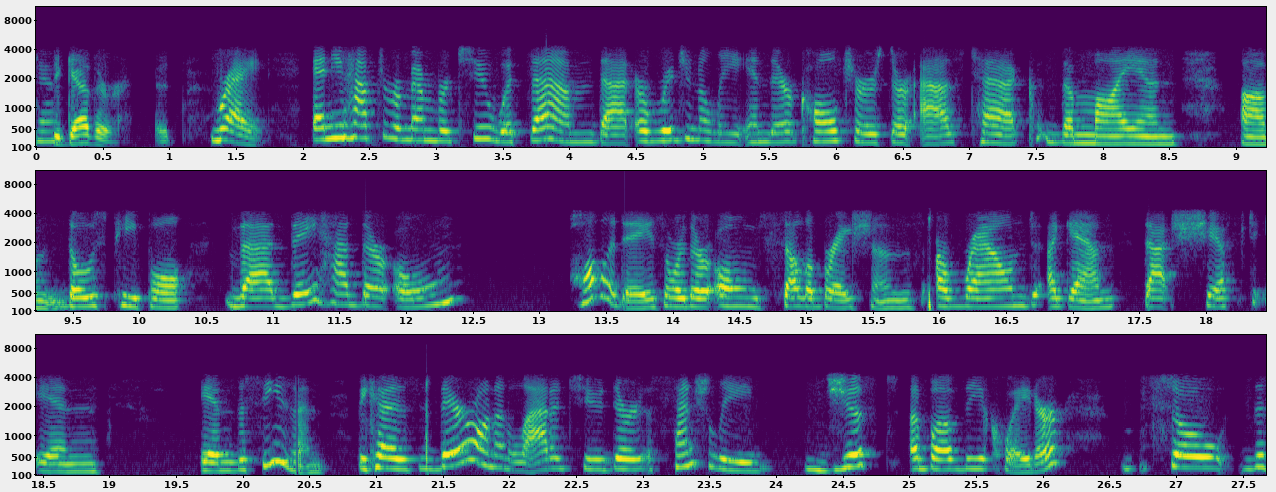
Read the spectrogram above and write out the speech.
yeah. together. It, Right. And you have to remember too with them that originally in their cultures, their Aztec, the Mayan, um, those people, that they had their own holidays or their own celebrations around again that shift in in the season. Because they're on a latitude they're essentially just above the equator. So the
